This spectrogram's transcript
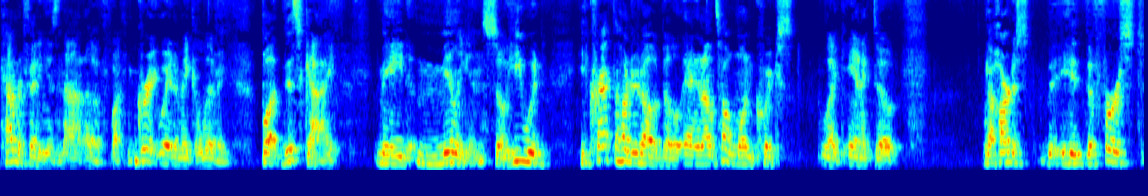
Counterfeiting is not a fucking great way to make a living. But this guy made millions. So he would he cracked the hundred dollar bill, and I'll tell one quick like anecdote. The hardest, his, the first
